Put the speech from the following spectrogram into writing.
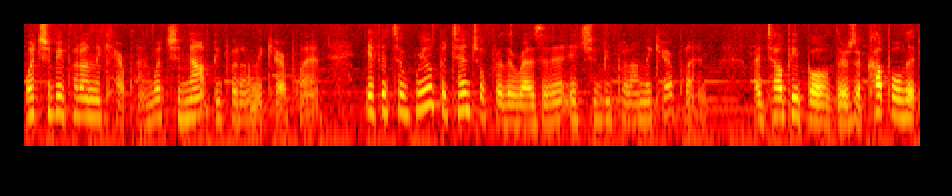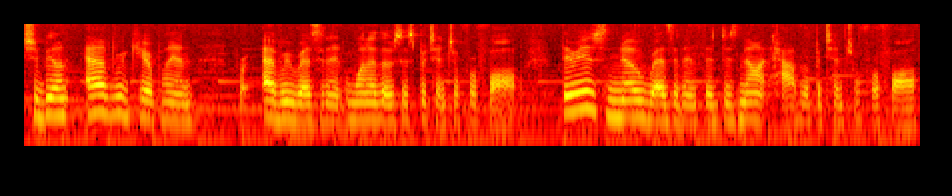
what should be put on the care plan? What should not be put on the care plan? If it's a real potential for the resident, it should be put on the care plan. I tell people there's a couple that should be on every care plan for every resident. One of those is potential for fall. There is no resident that does not have a potential for fall.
